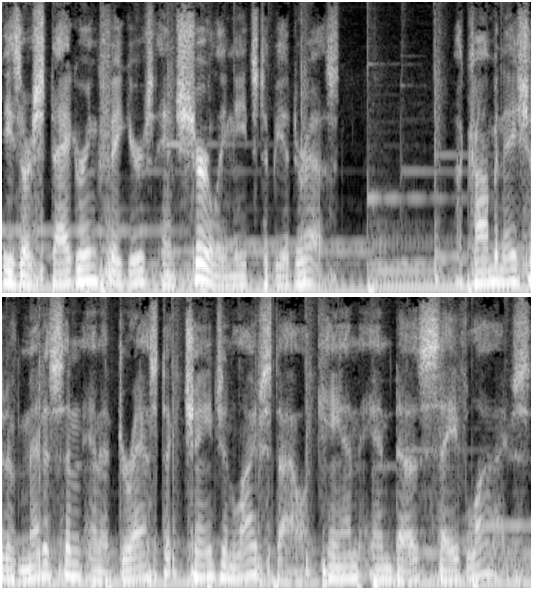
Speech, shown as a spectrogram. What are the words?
These are staggering figures and surely needs to be addressed. A combination of medicine and a drastic change in lifestyle can and does save lives.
